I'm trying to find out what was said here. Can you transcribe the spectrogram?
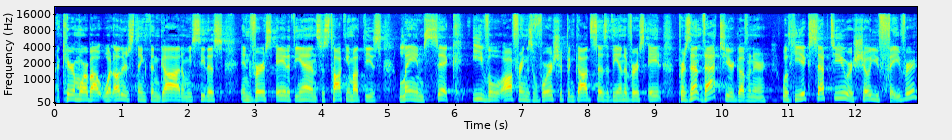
I care more about what others think than God. And we see this in verse 8 at the end. So it's talking about these lame, sick, evil offerings of worship. And God says at the end of verse 8, Present that to your governor. Will he accept you or show you favor?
